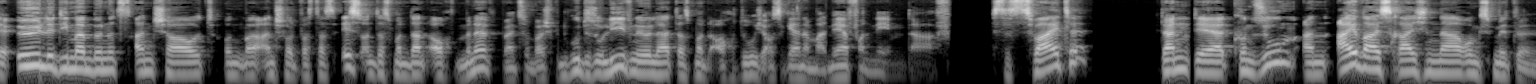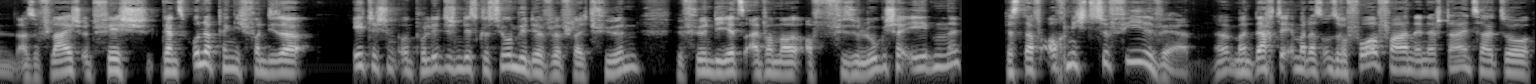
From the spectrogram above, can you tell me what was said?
der Öle, die man benutzt, anschaut und mal anschaut, was das ist und dass man dann auch, ne, wenn man zum Beispiel ein gutes Olivenöl hat, dass man auch durchaus gerne mal mehr von nehmen darf. Das ist das Zweite. Dann der Konsum an eiweißreichen Nahrungsmitteln, also Fleisch und Fisch, ganz unabhängig von dieser ethischen und politischen Diskussion, die wir vielleicht führen. Wir führen die jetzt einfach mal auf physiologischer Ebene. Das darf auch nicht zu viel werden. Ne? Man dachte immer, dass unsere Vorfahren in der Steinzeit so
